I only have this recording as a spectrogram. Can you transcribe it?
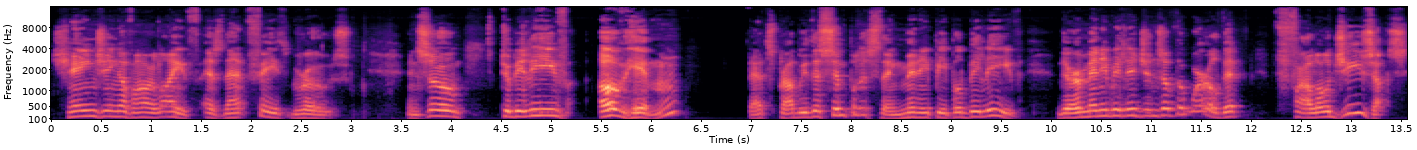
changing of our life as that faith grows. And so to believe of Him, that's probably the simplest thing many people believe. There are many religions of the world that follow Jesus.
